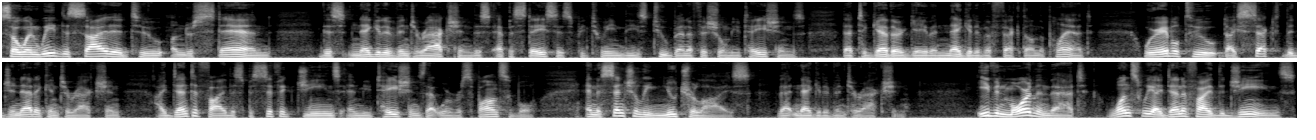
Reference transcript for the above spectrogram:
So when we decided to understand this negative interaction, this epistasis between these two beneficial mutations that together gave a negative effect on the plant, were able to dissect the genetic interaction, identify the specific genes and mutations that were responsible, and essentially neutralize that negative interaction. Even more than that, once we identified the genes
